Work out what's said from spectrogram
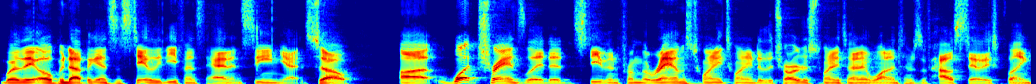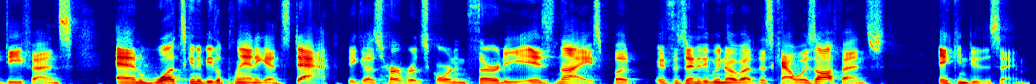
where they opened up against the Staley defense they hadn't seen yet. So uh, what translated, Steven, from the Rams 2020 to the Chargers 2021 in terms of how Staley's playing defense? And what's going to be the plan against Dak? Because Herbert scored in 30 is nice, but if there's anything we know about this Cowboys offense, it can do the same.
